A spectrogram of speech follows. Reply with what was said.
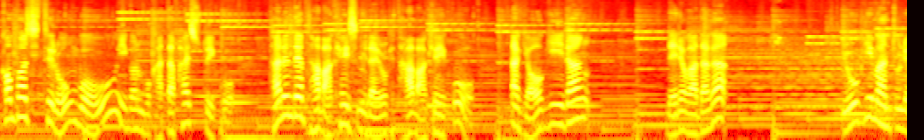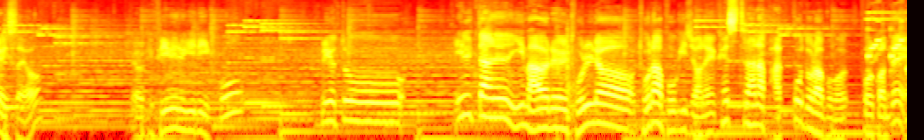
Composite Long Bow 이건 뭐 갖다 팔 수도 있고 다른 데는 다 막혀 있습니다. 이렇게 다 막혀 있고 딱 여기랑 내려가다가 여기만 뚫려 있어요. 이렇게 비밀길이 있고 그리고 또 일단은 이 마을을 돌려 돌아보기 전에 퀘스트를 하나 받고 돌아볼 건데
